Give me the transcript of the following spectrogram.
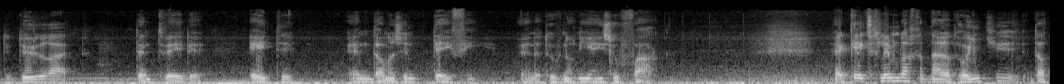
de deur uit. Ten tweede eten. En dan eens een tefi. En dat hoeft nog niet eens zo vaak. Hij keek glimlachend naar het hondje... dat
